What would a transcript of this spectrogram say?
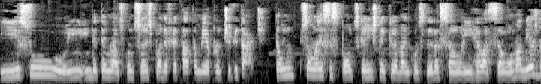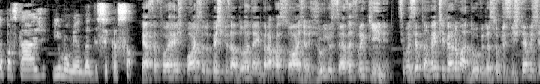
E isso em, em determinadas condições pode afetar também a produtividade. Então, são esses pontos que a gente tem que levar em consideração em relação ao manejo da pastagem e o momento da dessecação. Essa foi a resposta do pesquisador da Embrapa Soja, Júlio César Franchini. Se você também tiver uma dúvida sobre sistemas de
